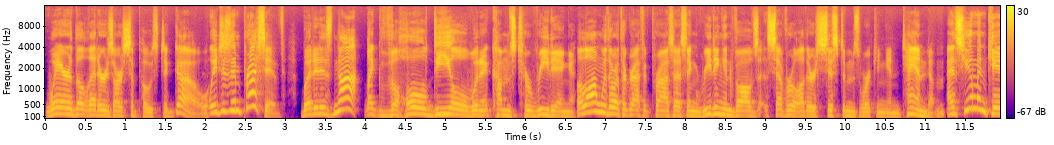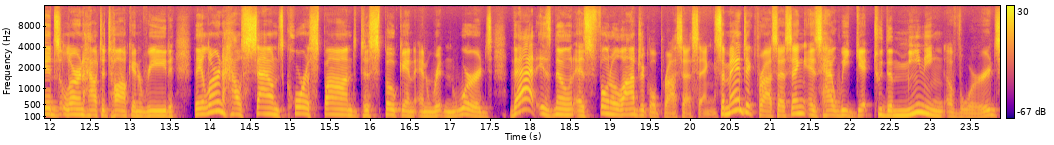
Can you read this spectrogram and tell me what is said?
where the letters are supposed to go, which is impressive, but it is not like the whole deal when it comes to reading. Along with orthographic processing, reading involves several other systems working in tandem. As human kids learn how to talk and read, they learn how sounds correspond to spoken and written words. That is known as phonological processing. Semantic processing is how we get to the meaning of words.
